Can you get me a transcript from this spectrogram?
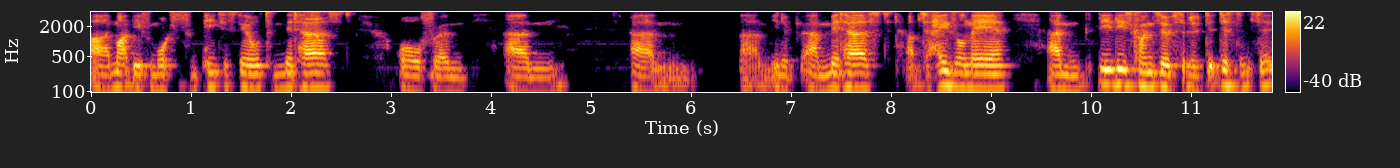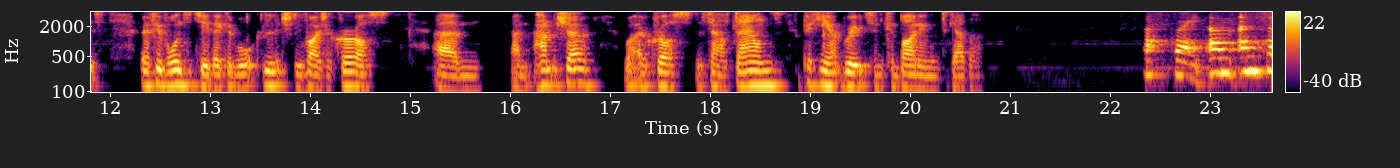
uh, might be from walking from Petersfield to Midhurst or from um, um, um, you know um, Midhurst up to Haslemere. Um, these kinds of sort of distances. But if people wanted to, they could walk literally right across Hampshire, right across the South Downs, picking up routes and combining them together. That's great. Um, and so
